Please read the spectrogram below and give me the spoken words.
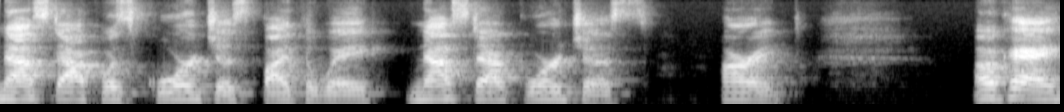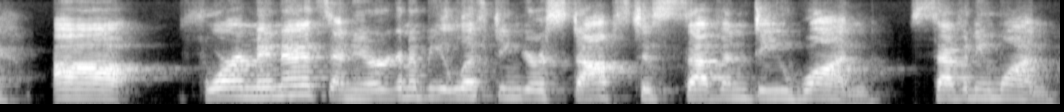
Nasdaq was gorgeous by the way. Nasdaq gorgeous. All right. Okay uh four minutes and you're going to be lifting your stops to 71 71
